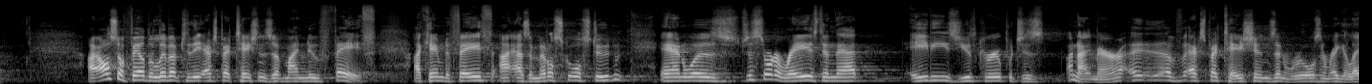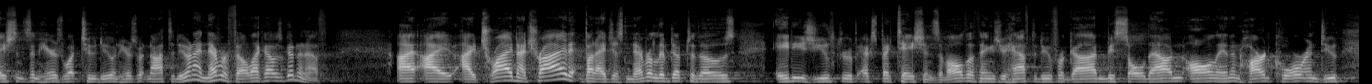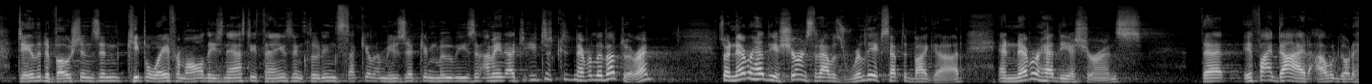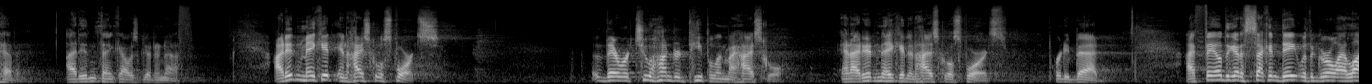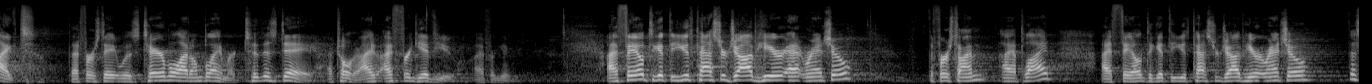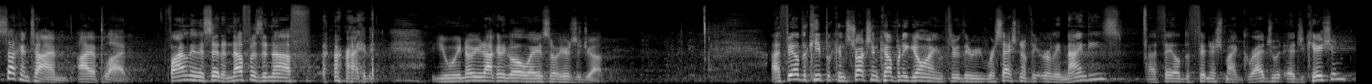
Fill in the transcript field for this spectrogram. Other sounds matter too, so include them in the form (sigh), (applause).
I also failed to live up to the expectations of my new faith. I came to faith uh, as a middle school student and was just sort of raised in that 80s youth group, which is a nightmare uh, of expectations and rules and regulations, and here's what to do and here's what not to do. And I never felt like I was good enough. I, I, I, tried and I tried, but I just never lived up to those 80s youth group expectations of all the things you have to do for God and be sold out and all in and hardcore and do daily devotions and keep away from all these nasty things, including secular music and movies. And I mean, I, you just could never live up to it, right? So I never had the assurance that I was really accepted by God and never had the assurance that if I died, I would go to heaven. I didn't think I was good enough. I didn't make it in high school sports there were 200 people in my high school, and I didn't make it in high school sports. Pretty bad. I failed to get a second date with a girl I liked. That first date was terrible. I don't blame her. To this day, I've told her, I, I forgive you. I forgive you. I failed to get the youth pastor job here at Rancho the first time I applied. I failed to get the youth pastor job here at Rancho the second time I applied. Finally, they said, enough is enough. All (laughs) right, you, we know you're not going to go away, so here's your job. I failed to keep a construction company going through the recession of the early 90s. I failed to finish my graduate education.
